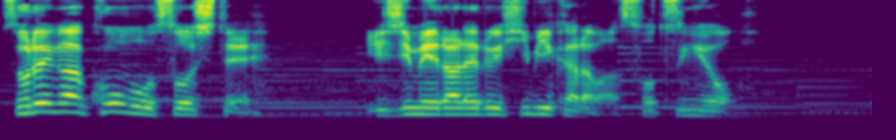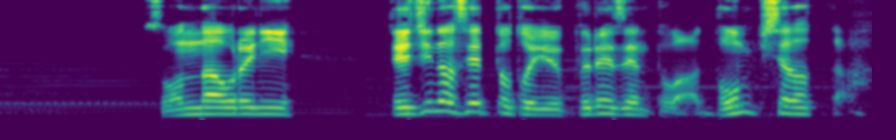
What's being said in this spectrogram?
それが功を奏していじめられる日々からは卒業。そんな俺に手品セットというプレゼントはドンピシャだった。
